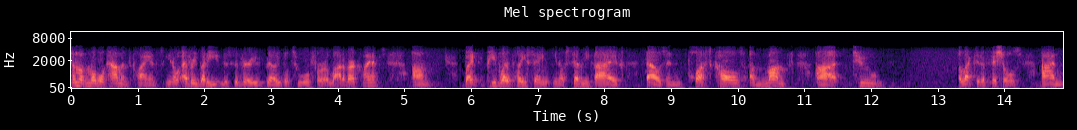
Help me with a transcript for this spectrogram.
some of Mobile Commons clients, you know, everybody, this is a very valuable tool for a lot of our clients, um, but people are placing, you know, 75 thousand plus calls a month uh, to elected officials on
